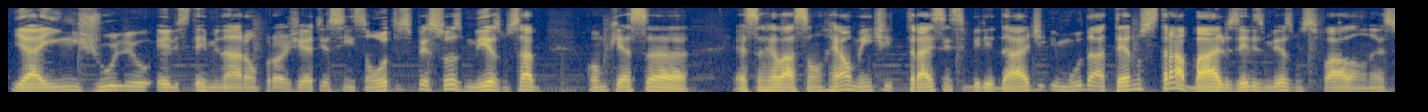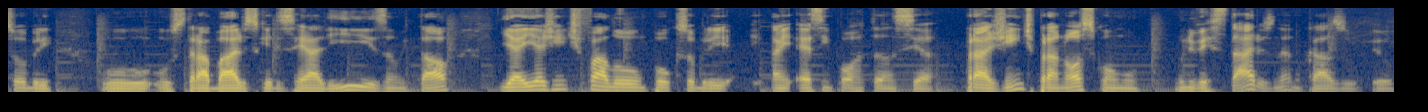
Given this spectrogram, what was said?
e aí em julho eles terminaram o projeto, e assim, são outras pessoas mesmo, sabe? Como que essa essa relação realmente traz sensibilidade e muda até nos trabalhos. Eles mesmos falam, né, sobre o, os trabalhos que eles realizam e tal. E aí a gente falou um pouco sobre a, essa importância para a gente, para nós como universitários, né, no caso eu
